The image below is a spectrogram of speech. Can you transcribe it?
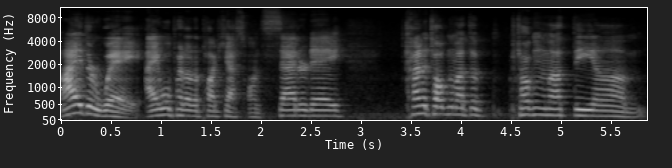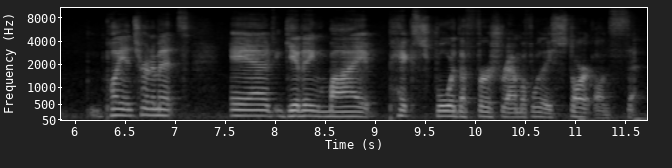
Either way, I will put out a podcast on Saturday, kind of talking about the talking about the um, play in tournaments and giving my picks for the first round before they start on set.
